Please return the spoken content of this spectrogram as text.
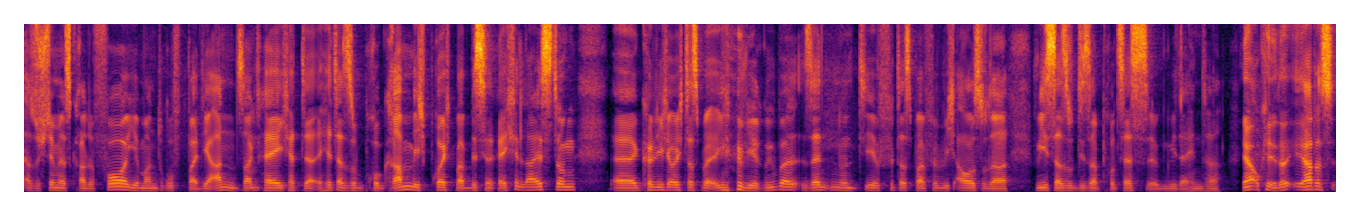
also ich stelle mir das gerade vor, jemand ruft bei dir an und sagt, mhm. hey, ich hätte, hätte so ein Programm, ich bräuchte mal ein bisschen Rechenleistung, äh, könnte ich euch das mal irgendwie rübersenden und ihr führt das mal für mich aus oder wie ist da so dieser Prozess irgendwie dahinter? Ja, okay, da, ja, das,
